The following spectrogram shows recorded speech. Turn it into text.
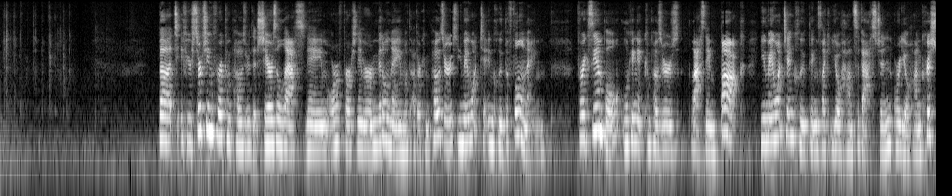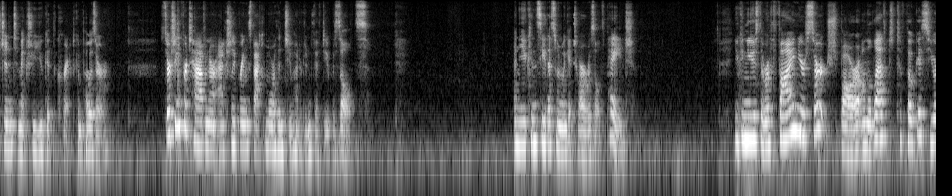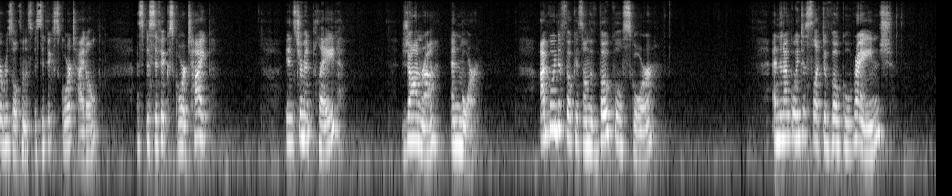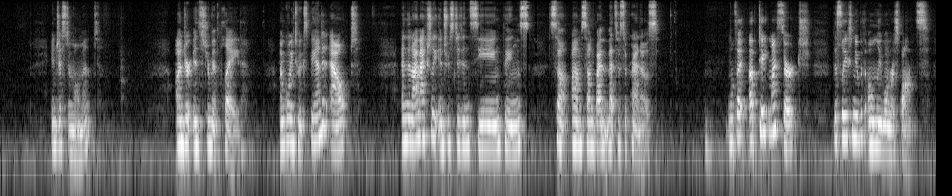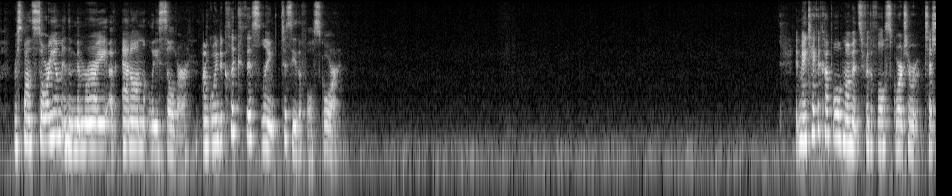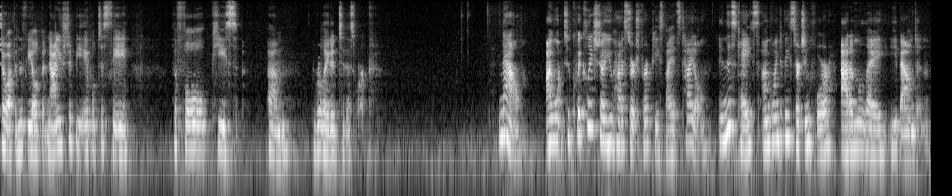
But if you're searching for a composer that shares a last name or a first name or a middle name with other composers, you may want to include the full name. For example, looking at composer's last name Bach, you may want to include things like Johann Sebastian or Johann Christian to make sure you get the correct composer. Searching for Tavener actually brings back more than 250 results. And you can see this when we get to our results page. You can use the refine your search bar on the left to focus your results on a specific score title, a specific score type, instrument played, genre, and more. I'm going to focus on the vocal score and then I'm going to select a vocal range in just a moment under instrument played. I'm going to expand it out and then I'm actually interested in seeing things so, um, sung by mezzo-sopranos. Once I update my search, this leaves me with only one response. Responsorium in the memory of Annon Lee Silver. I'm going to click this link to see the full score. It may take a couple of moments for the full score to, to show up in the field, but now you should be able to see the full piece um, related to this work. Now, I want to quickly show you how to search for a piece by its title. In this case, I'm going to be searching for Adam Lay E. Bounden.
